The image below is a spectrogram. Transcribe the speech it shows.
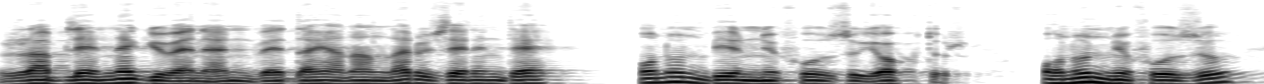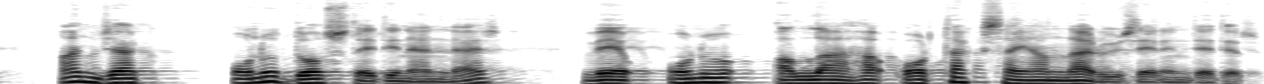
Rablerine güvenen ve dayananlar üzerinde onun bir nüfuzu yoktur. Onun nüfuzu ancak onu dost edinenler ve onu Allah'a ortak sayanlar üzerindedir.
